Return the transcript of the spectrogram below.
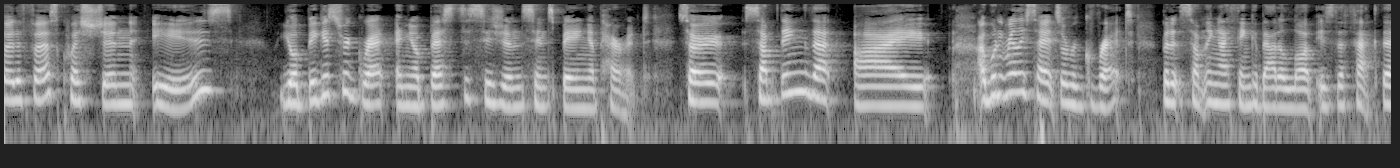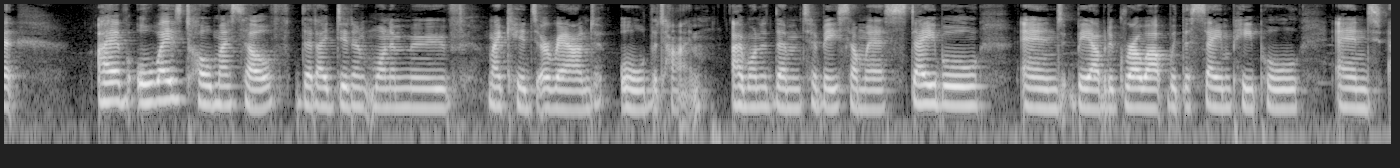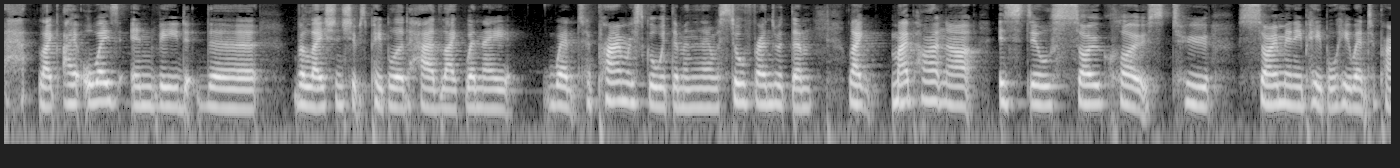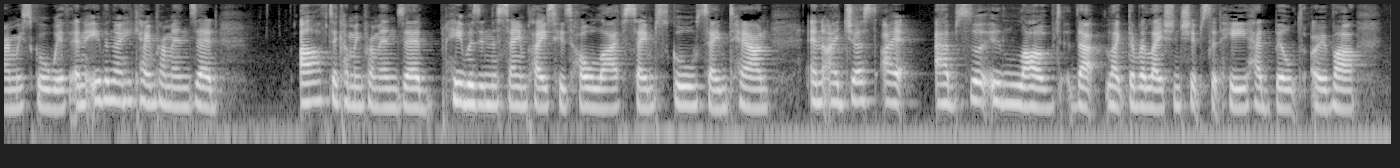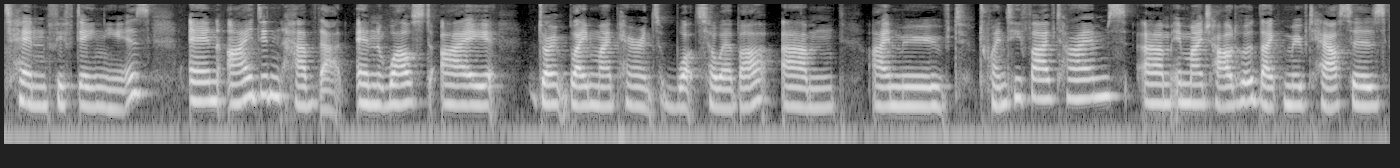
So the first question is your biggest regret and your best decision since being a parent. So something that I I wouldn't really say it's a regret, but it's something I think about a lot is the fact that I have always told myself that I didn't want to move my kids around all the time. I wanted them to be somewhere stable and be able to grow up with the same people and like I always envied the relationships people had had like when they went to primary school with them and then they were still friends with them. Like my partner is still so close to so many people he went to primary school with and even though he came from NZ after coming from NZ he was in the same place his whole life same school same town. And I just I absolutely loved that like the relationships that he had built over 10 15 years. And I didn't have that. And whilst I don't blame my parents whatsoever um, I moved 25 times um, in my childhood like moved houses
